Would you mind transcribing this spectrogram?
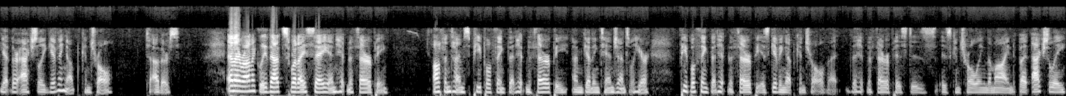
yet they're actually giving up control to others. And ironically, that's what I say in hypnotherapy. Oftentimes people think that hypnotherapy, I'm getting tangential here, people think that hypnotherapy is giving up control, that the hypnotherapist is, is controlling the mind. But actually,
